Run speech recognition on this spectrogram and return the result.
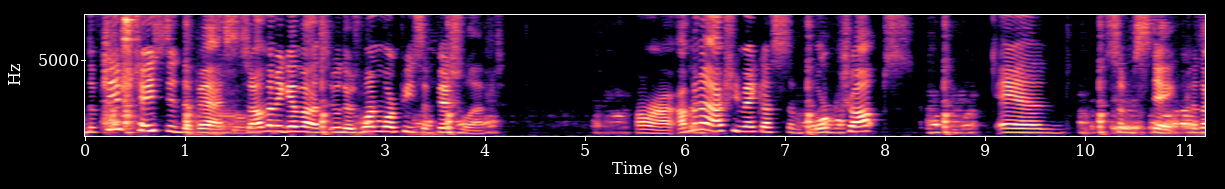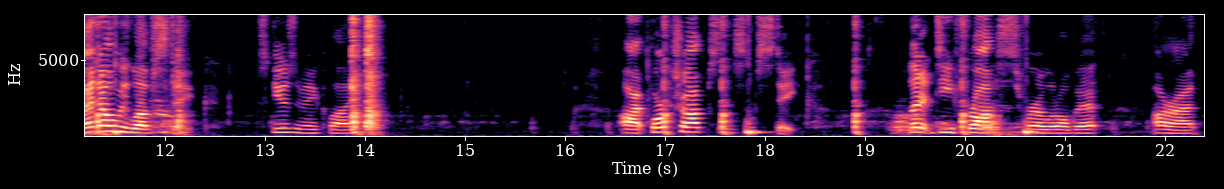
the fish tasted the best, so I'm gonna give us. Ooh, there's one more piece of fish left. Alright, I'm gonna actually make us some pork chops and some steak, because I know we love steak. Excuse me, Clyde. Alright, pork chops and some steak. Let it defrost for a little bit. Alright. Mm.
